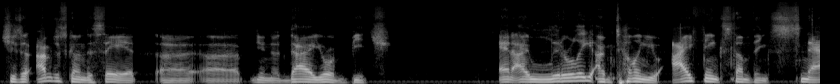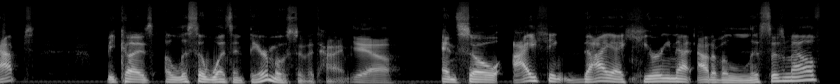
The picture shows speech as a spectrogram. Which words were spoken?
She said, I'm just going to say it, uh, uh, you know, die your bitch. And I literally, I'm telling you, I think something snapped because Alyssa wasn't there most of the time. Yeah. And so I think Daya hearing that out of Alyssa's mouth,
